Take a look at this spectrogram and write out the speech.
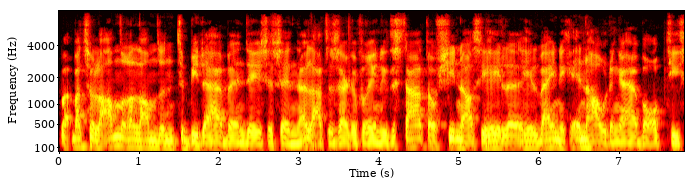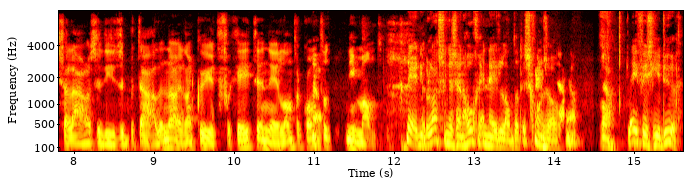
Wat, wat zullen andere landen te bieden hebben in deze zin? Hè? Laten we zeggen Verenigde Staten of China, als die hele, heel weinig inhoudingen hebben op die salarissen die ze betalen. Nou, dan kun je het vergeten in Nederland, dan komt Ja. er niemand. Nee, die belastingen zijn hoog in Nederland. Dat is gewoon zo. Ja. Het leven is hier duur.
